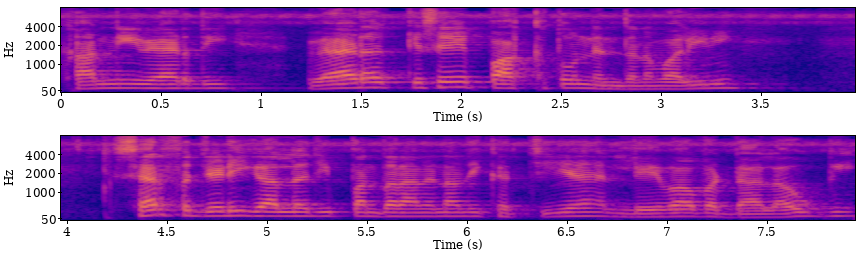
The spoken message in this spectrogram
ਖਾਨੀ ਵੈੜ ਦੀ। ਵੈੜ ਕਿਸੇ ਪੱਖ ਤੋਂ ਨਿੰਦਣ ਵਾਲੀ ਨਹੀਂ। ਸਿਰਫ ਜਿਹੜੀ ਗੱਲ ਹੈ ਜੀ 15 ਦਿਨਾਂ ਦੀ ਕੱਚੀ ਹੈ, ਲੇਵਾ ਵੱਡਾ ਲਾਊਗੀ।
